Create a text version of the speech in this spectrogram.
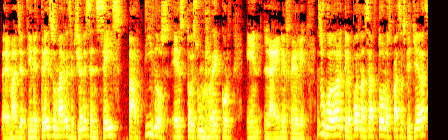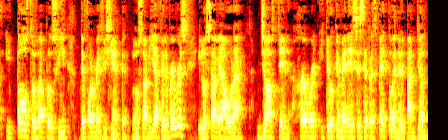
Además ya tiene tres o más recepciones en seis partidos. Esto es un récord en la NFL. Es un jugador al que le puedes lanzar todos los pasos que quieras y todos te los va a producir de forma eficiente. Lo sabía Philip Rivers y lo sabe ahora Justin Herbert y creo que merece ese respeto en el panteón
